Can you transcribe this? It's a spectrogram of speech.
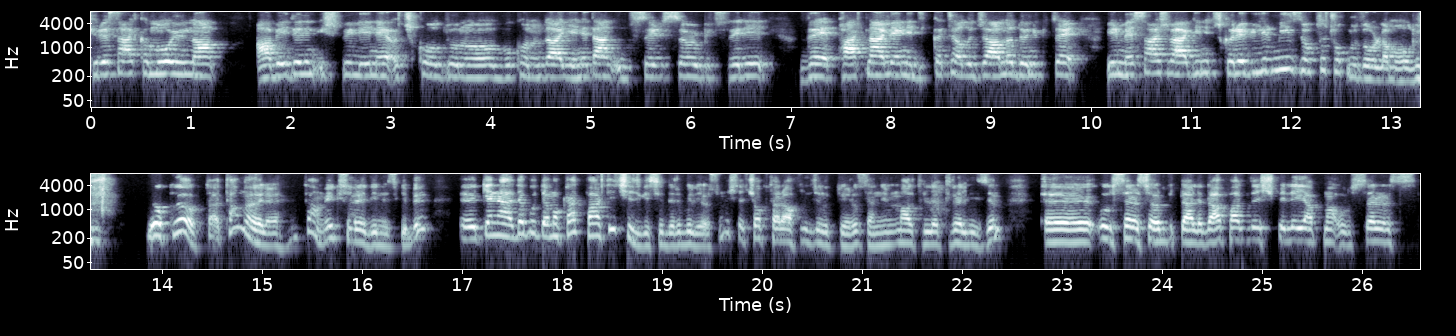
küresel kamuoyuna ABD'nin işbirliğine açık olduğunu, bu konuda yeniden uluslararası örgütleri ve partnerlerine dikkate alacağına dönük de bir mesaj verdiğini çıkarabilir miyiz yoksa çok mu zorlama olur? Yok yok tam öyle. Tam ilk söylediğiniz gibi. E, genelde bu Demokrat Parti çizgisidir biliyorsun. İşte çok taraflıcılık diyoruz. Hani multilateralizm, e, uluslararası örgütlerle daha fazla işbirliği yapma, uluslararası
